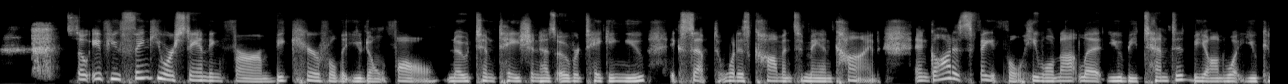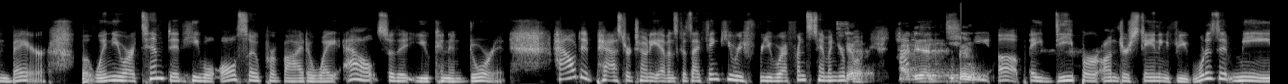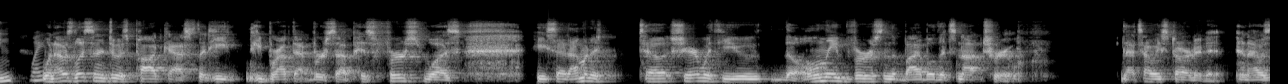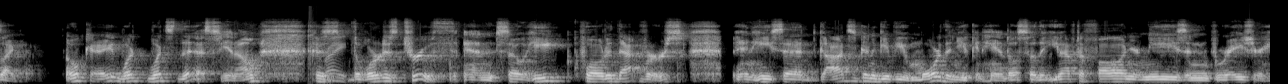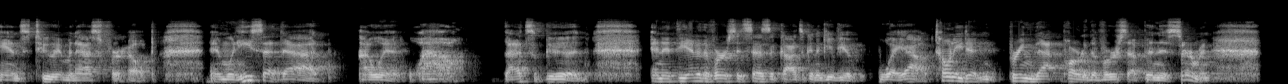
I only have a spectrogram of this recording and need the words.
So if you think you are standing firm, be careful that you don't fall. No temptation has overtaken you except what is common to mankind. And God is faithful. He will not let you be tempted beyond what you can bear. But when you are tempted, he will also provide a way out so that you can endure it. How did Pastor Tony Evans, because I think you, re- you referenced him in your yep, book, how I did, did he up a deeper understanding for you? What does it mean? Wait, when I was listening to his podcast that he he brought that verse up, his first was he said, I'm going to tell share with you the only verse in the Bible that's not true. That's how he started it. And I was like, okay what what's this you know because right. the word is truth and so he quoted that verse and he said god's going to give you more than you can handle so that you have to fall on your knees and raise your hands to him and ask for help and when he said that i went wow that's good. And at the end of the verse, it says that God's going to give you a way out. Tony didn't bring that part of the verse up in his sermon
